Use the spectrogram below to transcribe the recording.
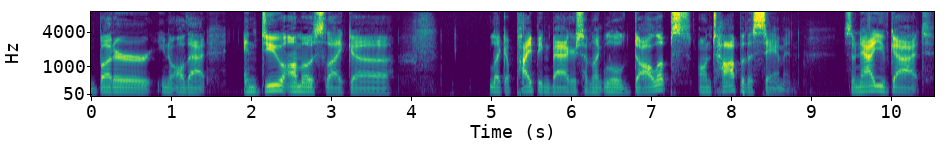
butter, you know, all that, and do almost like a like a piping bag or something like little dollops on top of the salmon. So now you've got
